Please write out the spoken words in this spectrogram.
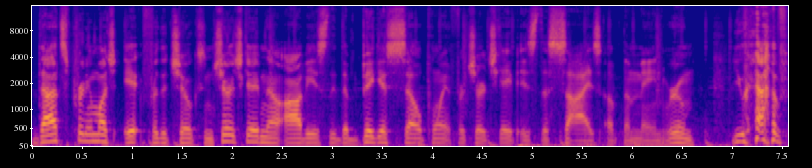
that's pretty much it for the chokes in Church Cave. Now, obviously, the biggest sell point for Church Cave is the size of the main room. You have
